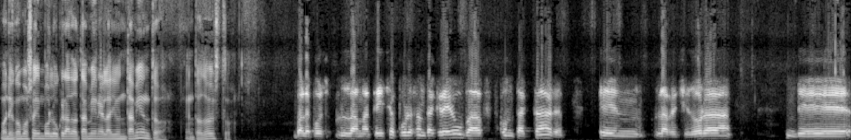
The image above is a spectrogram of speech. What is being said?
Bueno, ¿y cómo se ha involucrado también el ayuntamiento en todo esto? Vale, pues la mateixa Pura Santa Creu va contactar en la regidora de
